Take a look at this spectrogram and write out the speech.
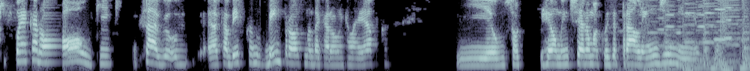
que foi a Carol, que, que sabe, eu, eu acabei ficando bem próxima da Carol naquela época. E eu só realmente era uma coisa para além de mim, assim.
